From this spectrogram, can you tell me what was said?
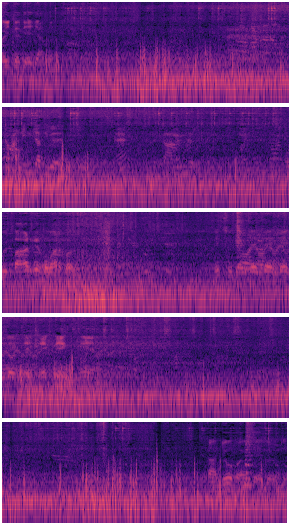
ওইটা দিয়ে যাবে। টার্নিংটা দিবে। হ্যাঁ? টার্নিংটা ওই পাহাড়কে কভার কর। দেখছ দেখ দেখ দেখ দেখ দেখ দেখ দেখ দেখ হ্যাঁ। কাজও হয় রেল রোডে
